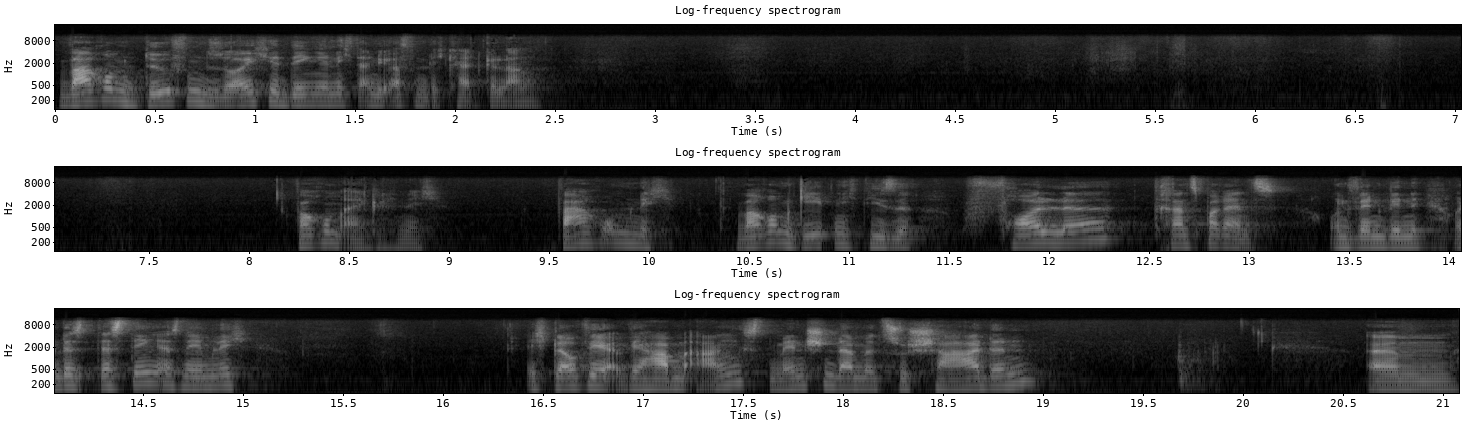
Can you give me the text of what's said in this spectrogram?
Warum dürfen solche Dinge nicht an die Öffentlichkeit gelangen? Warum eigentlich nicht? Warum nicht? Warum geht nicht diese volle Transparenz? Und wenn wir und das, das Ding ist nämlich, ich glaube, wir, wir haben Angst, Menschen damit zu schaden, ähm,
